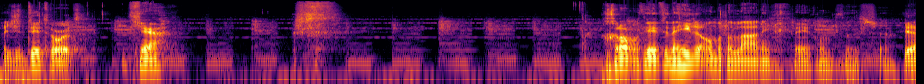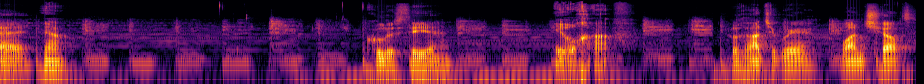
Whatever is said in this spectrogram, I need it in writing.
Als je dit hoort, Ja. Grappig, die heeft een hele andere lading gekregen. Want dat is ja hè? ja, Cool is die hè? heel gaaf. Hoe gaat je weer? One shot.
